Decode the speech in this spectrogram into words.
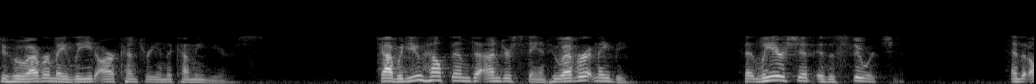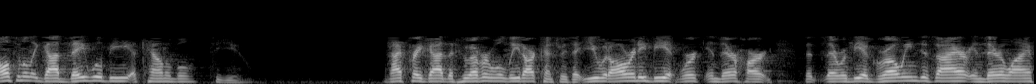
to whoever may lead our country in the coming years. God, would you help them to understand, whoever it may be, that leadership is a stewardship. And that ultimately, God, they will be accountable to you. And I pray, God, that whoever will lead our country, that you would already be at work in their heart, that there would be a growing desire in their life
